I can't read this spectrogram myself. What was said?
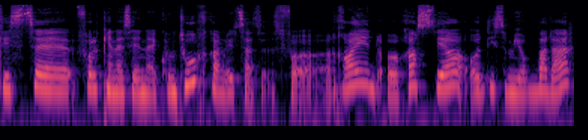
disse folkene sine kontor kan utsettes for raid og razzia, og de som jobber der,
